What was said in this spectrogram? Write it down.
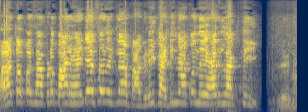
હા તો પછી આપણે બાર હેડ્યા છે ને એટલે આ પાઘડી કાઢી નાખો નહીં સારી લાગતી. રેડી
